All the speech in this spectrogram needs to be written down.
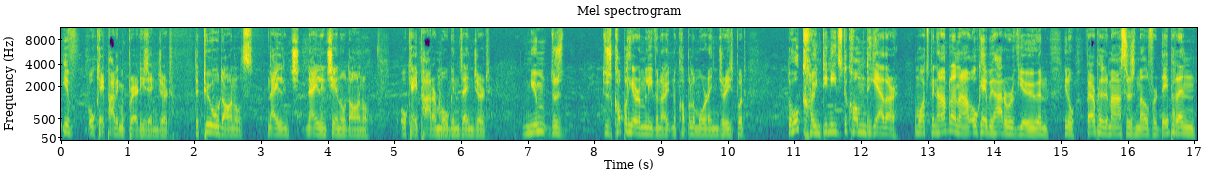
you've okay, Paddy McBrearty's injured. The two O'Donnells, Niall and, Niall and Shane O'Donnell. Okay, Peadar Mogan's injured. There's there's a couple here I'm leaving out, and a couple of more injuries, but the whole county needs to come together. And what's been happening now, okay, we've had a review and, you know, fair play to the Masters and Milford, they put in,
